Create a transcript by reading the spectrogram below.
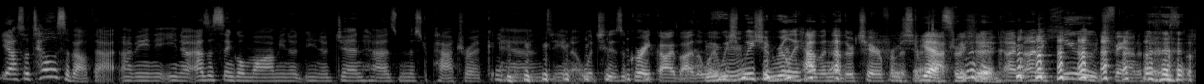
Yeah, so tell us about that. I mean, you know, as a single mom, you know, you know, Jen has Mr. Patrick, and you know, which is a great guy, by the way. We, should, we should really have another chair for Mr. Yes, we Patrick. should. I'm, I'm a huge fan of his.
